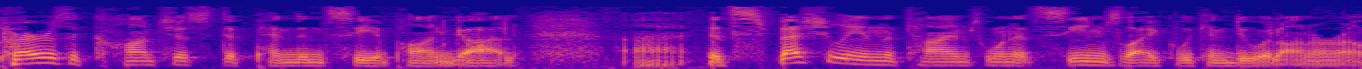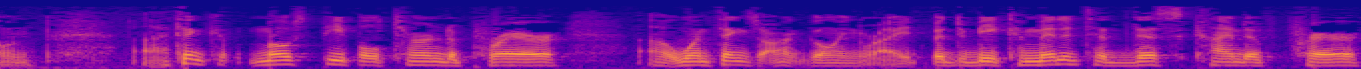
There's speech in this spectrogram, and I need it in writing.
prayer is a conscious dependency upon God, uh, especially in the times when it seems like we can do it on our own. I think most people turn to prayer uh, when things aren't going right. But to be committed to this kind of prayer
